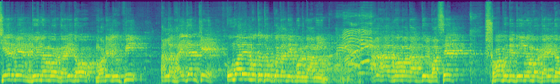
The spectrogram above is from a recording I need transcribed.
চেয়ারম্যান দুই নম্বর গাড়িদহ মডেল ইউপি আল্লাহ ভাইজানকে উমারের মতো যোগ্যতা দিক বলুন, আমিন। আলহাজ মোহাম্মদ আব্দুল বাসেদ, সভাপতি দুই নম্বর গাড়িদহ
